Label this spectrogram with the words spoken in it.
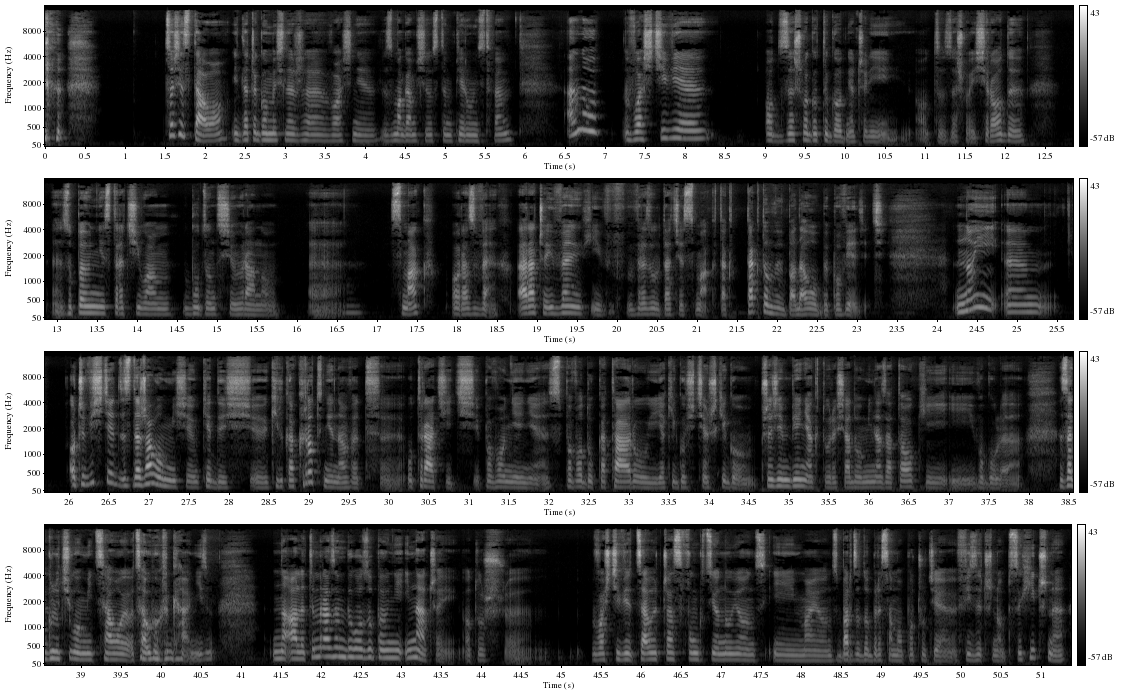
Co się stało i dlaczego myślę, że właśnie zmagam się z tym pieruństwem? Ano, właściwie od zeszłego tygodnia, czyli od zeszłej środy, e, zupełnie straciłam, budząc się rano, e, smak oraz węch, a raczej węch i w, w rezultacie smak. Tak, tak to wypadałoby powiedzieć. No i Oczywiście zdarzało mi się kiedyś e, kilkakrotnie nawet e, utracić powolnienie z powodu kataru i jakiegoś ciężkiego przeziębienia, które siadło mi na zatoki i w ogóle zagluciło mi cały, cały organizm. No ale tym razem było zupełnie inaczej. Otóż e, właściwie cały czas funkcjonując i mając bardzo dobre samopoczucie fizyczno-psychiczne,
